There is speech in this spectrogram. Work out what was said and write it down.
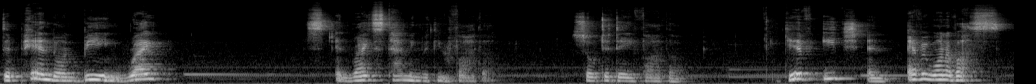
depend on being right and right standing with you, Father. So today, Father, give each and every one of us,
